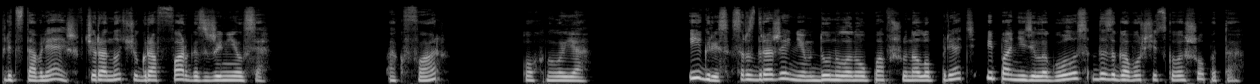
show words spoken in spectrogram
Представляешь, вчера ночью граф Фаргас женился. Акфар? Охнула я. Игрис с раздражением дунула на упавшую на лоб прядь и понизила голос до заговорщицкого шепота.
